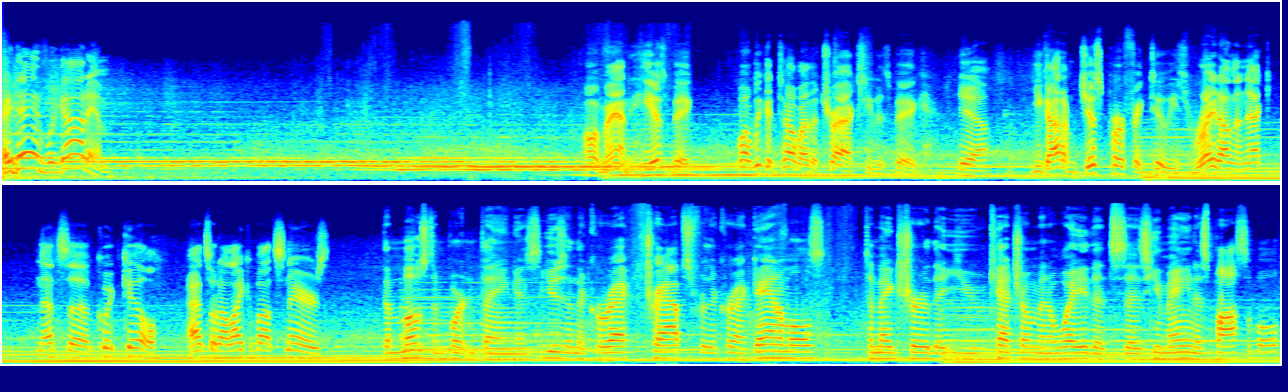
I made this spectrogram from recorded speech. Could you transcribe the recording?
Hey, Dave, we got him. Oh man, he is big. Well, we could tell by the tracks he was big. Yeah, You got him just perfect too. He's right on the neck. That's a quick kill. That's what I like about snares. The most important thing is using the correct traps for the correct animals to make sure that you catch them in a way that's as humane as possible.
